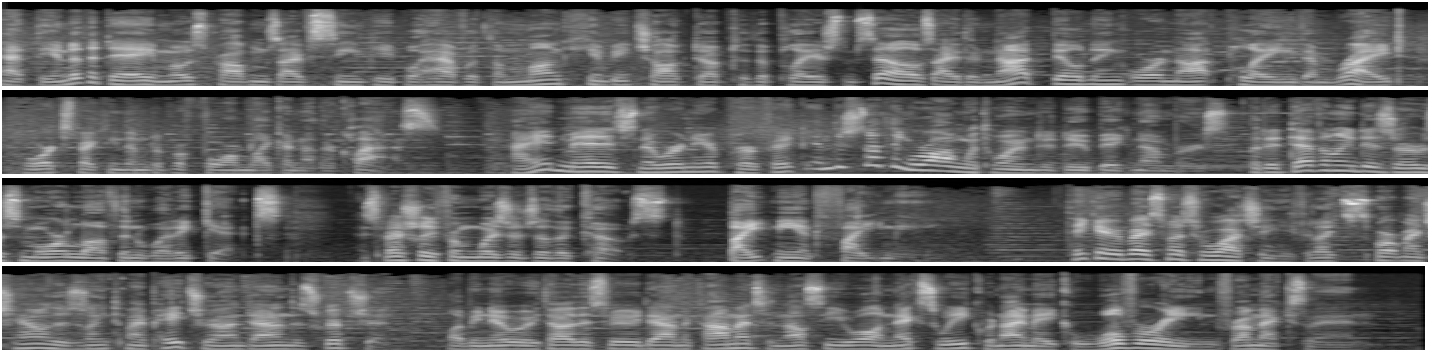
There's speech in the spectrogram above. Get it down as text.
At the end of the day, most problems I've seen people have with the monk can be chalked up to the players themselves either not building or not playing them right, or expecting them to perform like another class. I admit it's nowhere near perfect, and there's nothing wrong with wanting to do big numbers, but it definitely deserves more love than what it gets, especially from Wizards of the Coast. Bite me and fight me. Thank you everybody so much for watching. If you'd like to support my channel, there's a link to my Patreon down in the description. Let me know what you thought of this video down in the comments, and I'll see you all next week when I make Wolverine from X-Men.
